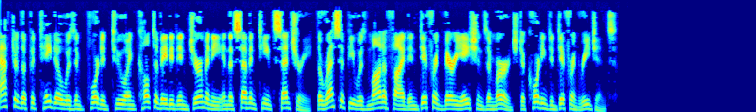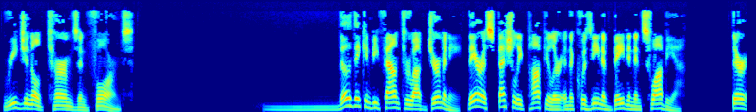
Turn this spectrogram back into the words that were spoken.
After the potato was imported to and cultivated in Germany in the 17th century, the recipe was modified and different variations emerged according to different regions. Regional terms and forms Though they can be found throughout Germany, they are especially popular in the cuisine of Baden and Swabia. There,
